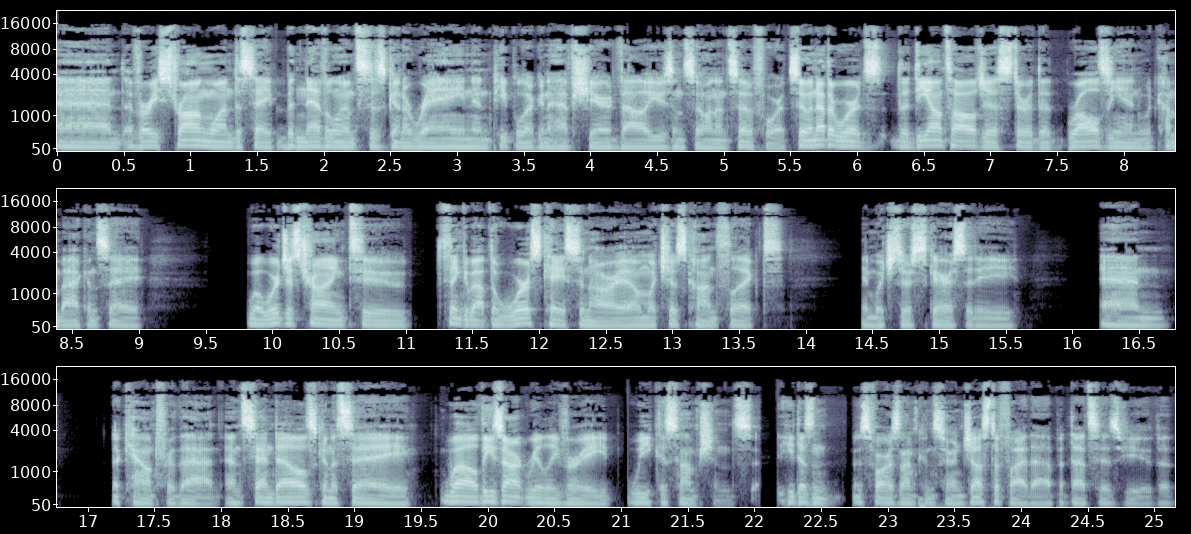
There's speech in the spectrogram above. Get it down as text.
and a very strong one to say benevolence is going to reign and people are going to have shared values and so on and so forth. So in other words, the deontologist or the Rawlsian would come back and say, well, we're just trying to think about the worst case scenario in which there's conflict, in which there's scarcity and account for that. And Sandel's going to say, well, these aren't really very weak assumptions. He doesn't, as far as I'm concerned, justify that, but that's his view. That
